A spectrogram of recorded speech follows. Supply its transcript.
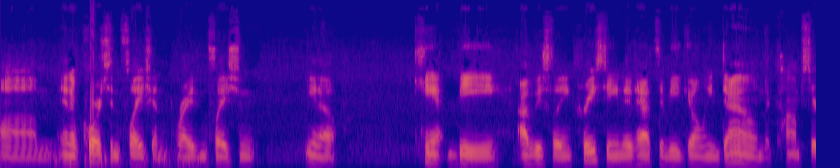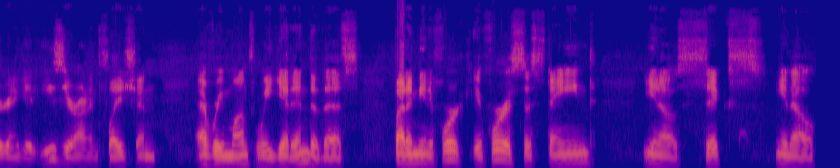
Um, and of course, inflation, right? Inflation, you know, can't be obviously increasing. It'd have to be going down. The comps are going to get easier on inflation every month we get into this. But I mean, if we're if we're a sustained, you know, six, you know,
